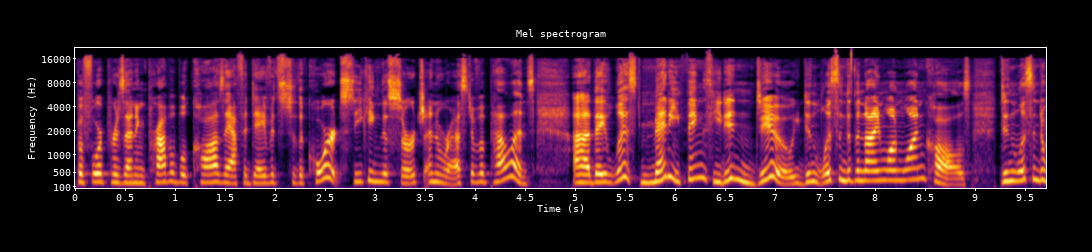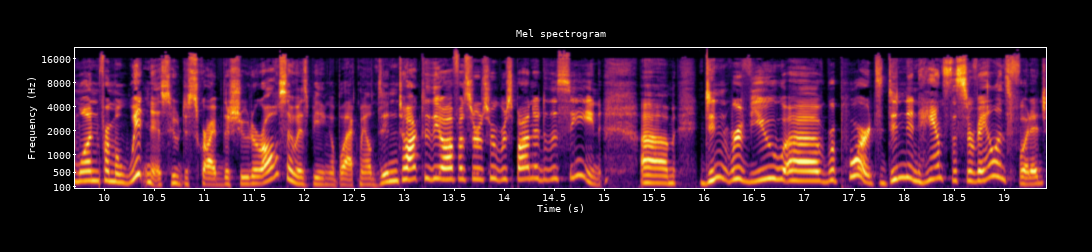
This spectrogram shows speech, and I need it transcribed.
before presenting probable cause affidavits to the court seeking the search and arrest of appellants. Uh, they list many things he didn't do. He didn't listen to the 911 calls, didn't listen to one from a witness who described the shooter also as being a black male, didn't talk to the officers who responded to the scene, um, didn't review uh, reports, didn't enhance the surveillance footage.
